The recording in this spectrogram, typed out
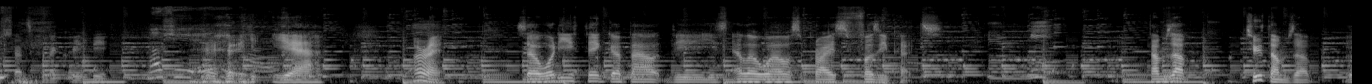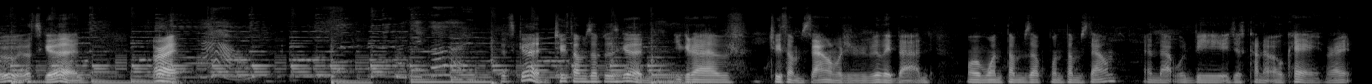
That's kind of creepy. No, she yeah. All right. So, what do you think about these LOL surprise fuzzy pets? Thumbs up. Two thumbs up. Ooh, that's good. All right. How? How's it going? It's good. Two thumbs up is good. You could have two thumbs down, which would be really bad, or one thumbs up, one thumbs down, and that would be just kind of okay, right?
